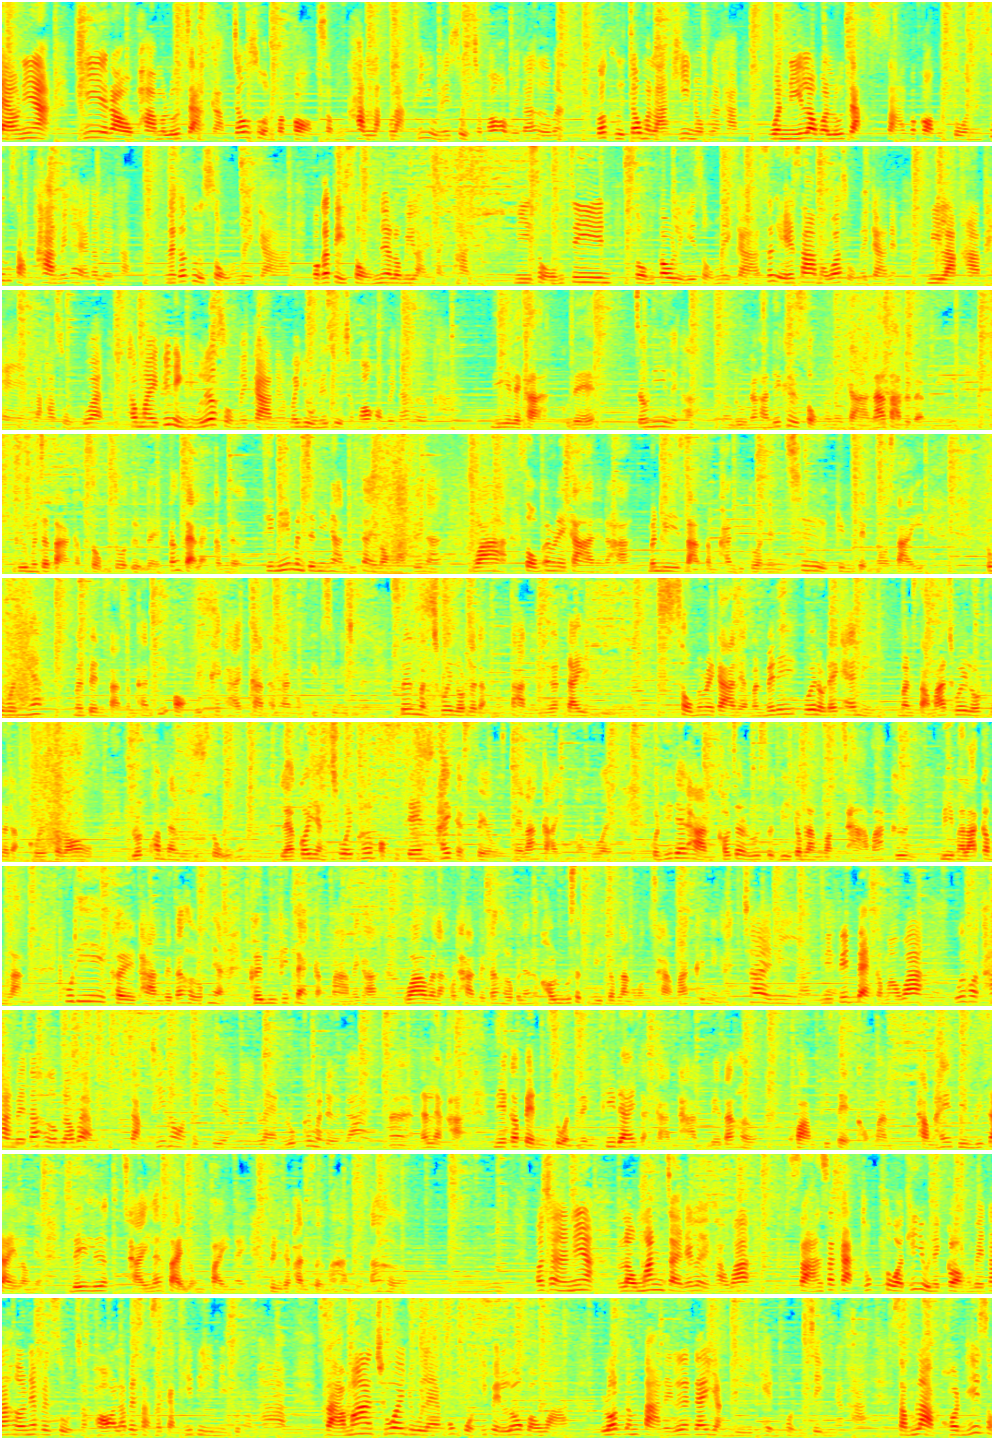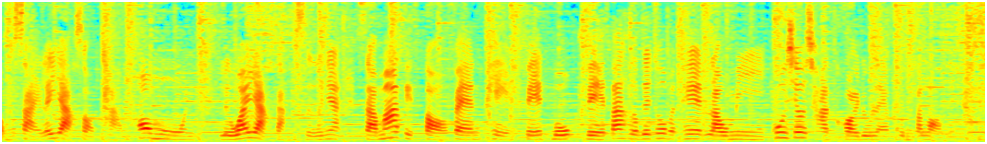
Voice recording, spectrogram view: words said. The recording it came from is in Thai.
แล้วเนี่ยที่เราพามารู้จักกับเจ้าส่วนประกอบสำคัญหลักๆ ที่อยู่ในสูตรเฉพาะของเบต้าเฮิร์บก็คือเจ้ามะระขี้นกนะคะ วันนี้เรามารู้จักสารประกอบอีกตัวหนึงซึ่งสำคัญไม่แพ้กันเลยค่ะนั่นก็คือโสมอเมริกา ปกติโสมเนี่ยเรามีหลายสายพันธุ์ มีโสมจีน โสมเกาหลี โสมอเมริกา ซึ่งเอทราบมาว่าโสมอเมริกาเนี่ยมีราคาแพงราคาสูงด้วยทำไมพี่หนิงถึงเลือกโสมอเมริกาเนี่ยมาอยู่ในสูตรเฉพาะของเบต้าเฮิร์บคะนี่เลยค่ะคุณเดะเจ้านี่เลยค่ะลองดูนะคะ นี่คือโสมอเมริกาหน้าตาเป็นแบบนี้ คือมันจะต่างกับสมตัวอื่นเลย ตั้งแต่แหล่งกำเนิด ทีนี้มันจะมีงานวิจัยรองรับด้วยนะ ว่าสมอเมริกาเนี่ยนะคะ มันมีสารสำคัญอยู่ตัวหนึ่งชื่อกินเซนโนไซต์ตัวนี้มันเป็นสารสำคัญที่ออกฤทธิ์คล้ายๆ การทำงานของอินซูลินเลยซึ่งมันช่วยลดระดับน้ำตาลในเลือดได้อย่างดีเลยสมอเมริกาเนี่ยมันไม่ได้ช่วยเราได้แค่นี้ มันสามารถช่วยลดระดับคอเลสเตอรอลลดความดันโลหิตสูง แล้วก็ยังช่วยเพิ่มออกซิเจนให้กับเซลล์ในร่างกายของเราด้วย คนที่ได้ทานเขาจะรู้สึกมีกำลังวังชามากขึ้น มีพละกำลัง ผู้ที่เคยทานเบต้าเฮิร์บเนี่ยเคยมีฟีดแบ็กกลับมาไหมคะ ว่าเวลาเขาทานเบต้าเฮิร์บไปแล้วเขารู้สึกมีกำลังวังชามากขึ้นยังไง ใช่มีมีฟีดแบ็กกลับมาว่าอุ้ยพอทานเบต้าเฮิร์บแล้วแบบจากที่นอนติดเตียงมีแรงลุกขึ้นมาเดินได้อ่านั่นแหละค่ะเนี่ยก็เป็นส่วนหนึ่งที่ได้จากการทานเบต้าเฮิร์บความพิเศษของมันทำให้ทีมวิจัยเราเนี่ยได้เลือกใช้และใส่ลงไปในผลิตภัณฑ์เสริมอาหารเบต้าเฮิร์บอืม เพราะฉะนั้นเนี่ยเรามั่นใจได้เลยค่ะว่าสารสกัดทุกตัวที่อยู่ในกล่องเบต้าเฮิร์เนี่ยเป็นสูตรเฉพาะ และเป็นสารสกัดที่ดีมีคุณภาพ สามารถช่วยดูแลผู้ป่วยที่เป็นโรคเบาหวานลดน้ำตาลในเลือดได้อย่างดีเห็นผลจริงนะคะสำหรับคนที่สงสัยและอยากสอบถามข้อมูล หรือว่าอยากสั่งซื้อเนี่ยสามารถติดต่อแฟนเพจ Facebook เบต้าเฮิร์บได้ทั่วประเทศ เรามีผู้เชี่ยวชาญคอยดูแลคุณตลอดเลยค่ะ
